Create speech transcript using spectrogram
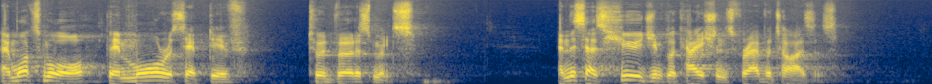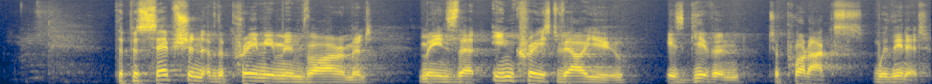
And what's more, they're more receptive to advertisements. And this has huge implications for advertisers. The perception of the premium environment means that increased value is given to products within it.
